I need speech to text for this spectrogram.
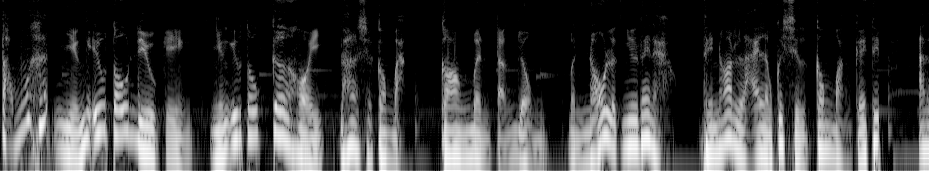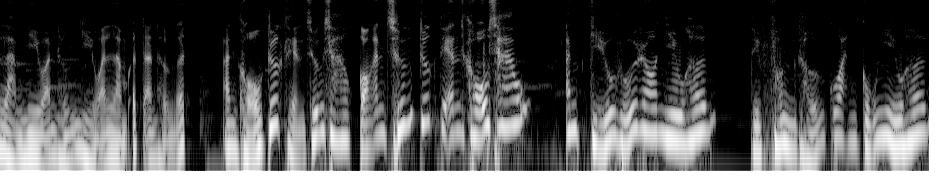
tổng hết những yếu tố điều kiện, những yếu tố cơ hội, đó là sự công bằng. Còn mình tận dụng, mình nỗ lực như thế nào, thì nó lại là một cái sự công bằng kế tiếp. Anh làm nhiều, anh hưởng nhiều, anh làm ít, anh hưởng ít. Anh khổ trước thì anh sướng sau, còn anh sướng trước thì anh khổ sau. Anh chịu rủi ro nhiều hơn, thì phần thưởng của anh cũng nhiều hơn.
